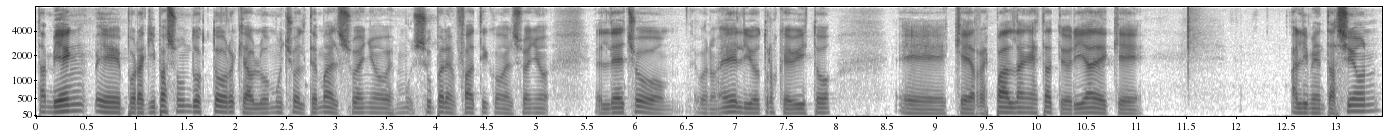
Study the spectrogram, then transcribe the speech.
También eh, por aquí pasó un doctor que habló mucho del tema del sueño, es súper enfático en el sueño. Él, de hecho, bueno, él y otros que he visto eh, que respaldan esta teoría de que alimentación,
